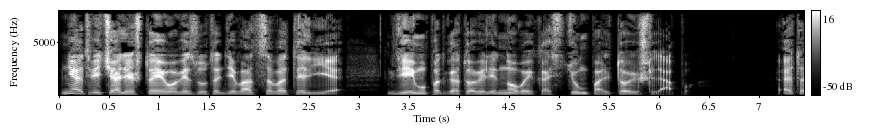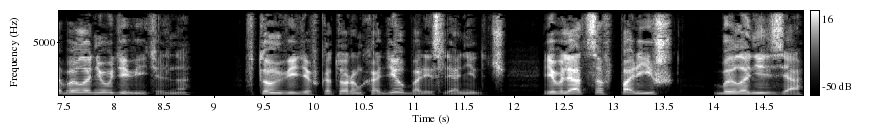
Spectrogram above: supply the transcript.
Мне отвечали, что его везут одеваться в ателье, где ему подготовили новый костюм, пальто и шляпу. Это было неудивительно. В том виде, в котором ходил Борис Леонидович, являться в Париж было нельзя.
